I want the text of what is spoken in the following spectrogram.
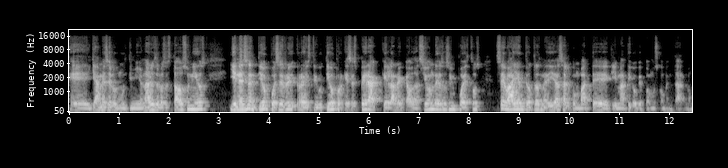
llámese los multimillonarios de los Estados Unidos. Y en ese sentido, pues es redistributivo porque se espera que la recaudación de esos impuestos se vaya, entre otras medidas, al combate climático que podemos comentar, ¿no?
